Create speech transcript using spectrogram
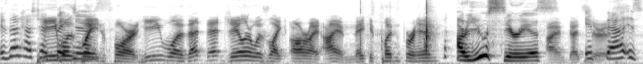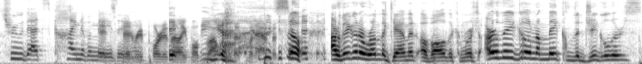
Is that hashtag he fake was news? waiting for it. He was that that jailer was like, "All right, I am making pudding for him. Are you serious? I am dead serious. If serious." that is true, that's kind of amazing. it's been reported by like multiple outlets. yeah. That's what happened. so, are they going to run the gamut of all the commercials? Are they going to make the jigglers?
